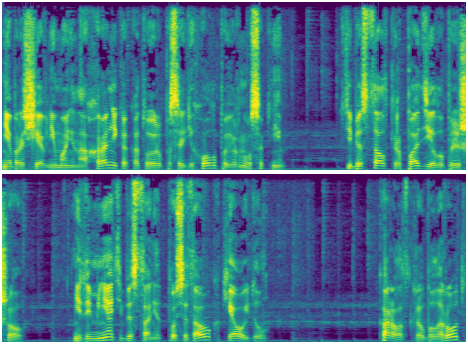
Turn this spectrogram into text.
не обращая внимания на охранника, который посреди холла повернулся к ним. «К тебе сталкер по делу пришел. Не до меня тебе станет после того, как я уйду». Карл открыл был рот,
